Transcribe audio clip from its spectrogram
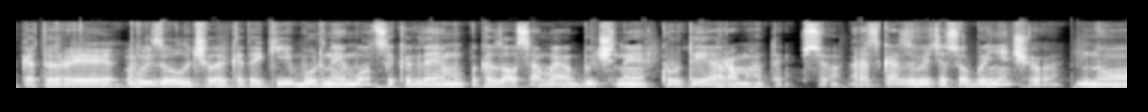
который вызвал у человека такие бурные эмоции, когда я ему показал самые обычные крутые ароматы. Все. Рассказывать особо нечего, но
